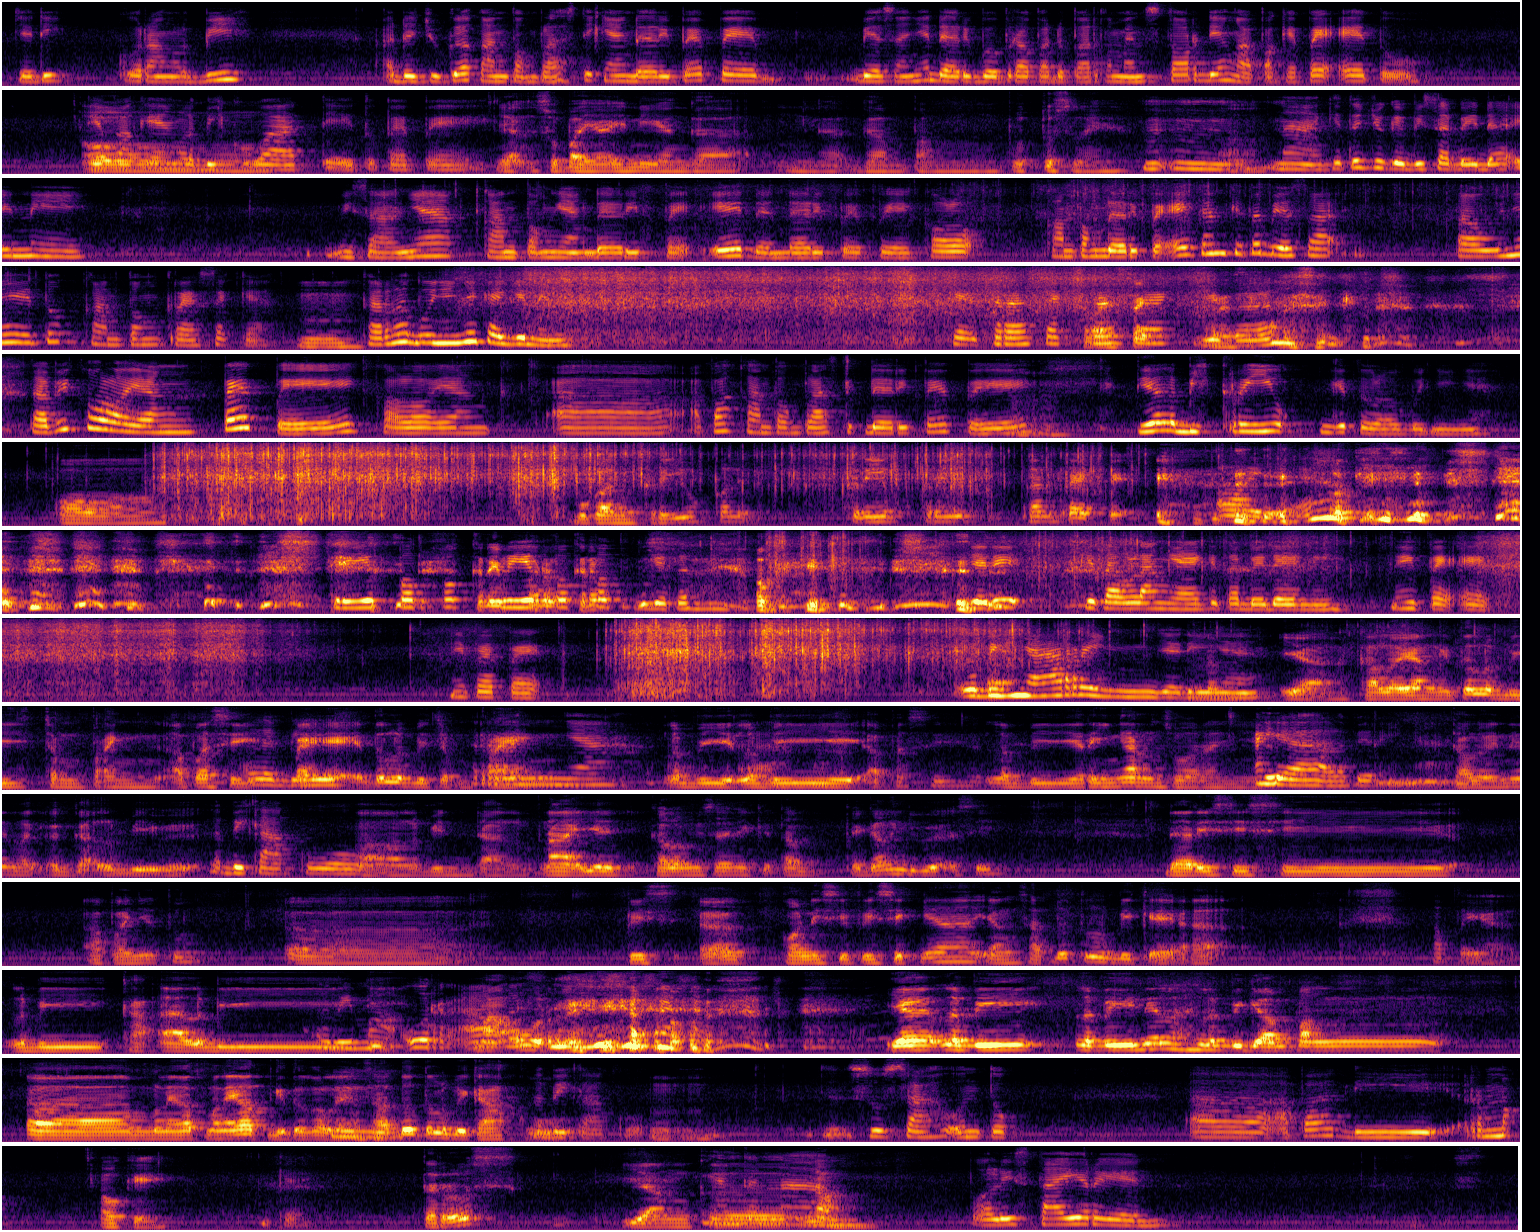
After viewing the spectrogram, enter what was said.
Jadi kurang lebih ada juga kantong plastik yang dari PP. Biasanya dari beberapa department store dia nggak pakai PE tuh. Dia pakai yang lebih Oh. kuat yaitu PP. Ya supaya ini yang nggak nggak gampang putus lah ya. Oh. Nah, kita juga bisa bedain nih. Misalnya kantong yang dari PE dan dari PP. Kalau kantong dari PE kan kita biasa taunya itu kantong kresek ya. Hmm. Karena bunyinya kayak gini. Kayak kresek-kresek gitu. kresek, kresek. Tapi kalau yang PP, kalau yang uh, apa kantong plastik dari PP, Ah. dia lebih kriuk gitu loh bunyinya. Oh. Bukan kriuk kali. Kriuk kriuk kan pepe. Oh iya. Kriuk pop pop kriuk pop pop gitu. Oke. Jadi kita ulang ya, kita bedain nih. Ini PE. Ini PP. Lebih nyaring jadinya. Leb- ya, kalau yang itu lebih cempreng apa sih? Lebih PE itu lebih cempreng. Renyah. Lebih lebih apa sih? Lebih ringan suaranya. Iya, lebih ringan. Kalau ini ag- agak lebih Lebih kaku. uh, lebih dalam. Nah, iya kalau misalnya kita pegang juga sih dari sisi apanya tuh eh fis- eh, kondisi fisiknya yang satu tuh lebih kayak apa ya lebih ka, eh, lebih Lebih maur apa maur sih? ya lebih lebih inilah lebih gampang eh, melewat-melewat gitu kalau yang Hmm. satu tuh lebih kaku Lebih kaku. Mm-mm. Susah untuk eh, apa diremek. oke Oke. terus yang ke Yang keenam, enam polystyrene,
